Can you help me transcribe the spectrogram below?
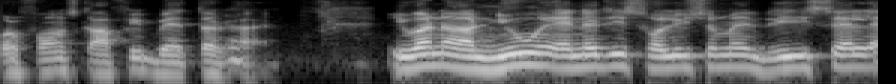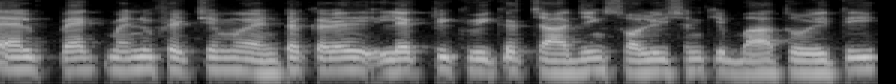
परफॉर्मेंस काफ़ी बेहतर रहा है। इवन न्यू एनर्जी सॉल्यूशन में रीसेल एंड पैक मैन्युफैक्चरिंग में एंटर करे इलेक्ट्रिक व्हीकल चार्जिंग सॉल्यूशन की बात हो रही थी।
